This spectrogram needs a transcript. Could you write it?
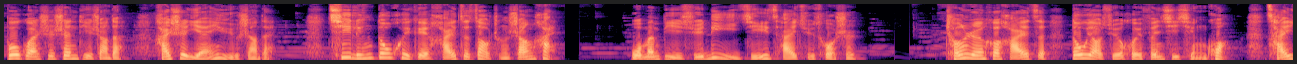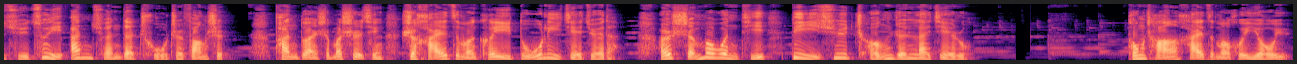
不管是身体上的还是言语上的欺凌，都会给孩子造成伤害。我们必须立即采取措施。成人和孩子都要学会分析情况，采取最安全的处置方式，判断什么事情是孩子们可以独立解决的，而什么问题必须成人来介入。通常，孩子们会犹豫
